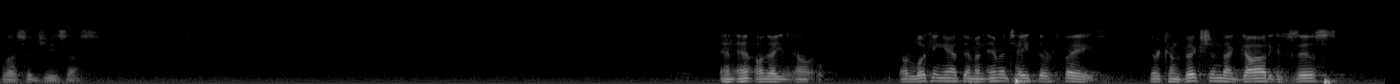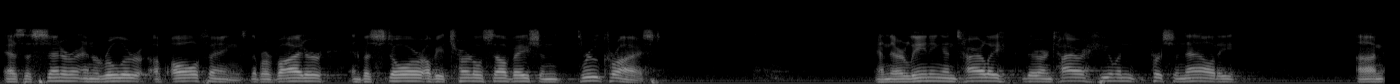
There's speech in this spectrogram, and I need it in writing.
Blessed Jesus. And, and they uh, are looking at them and imitate their faith, their conviction that God exists as the center and ruler of all things, the provider and bestower of eternal salvation through Christ. And they're leaning entirely, their entire human personality on,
